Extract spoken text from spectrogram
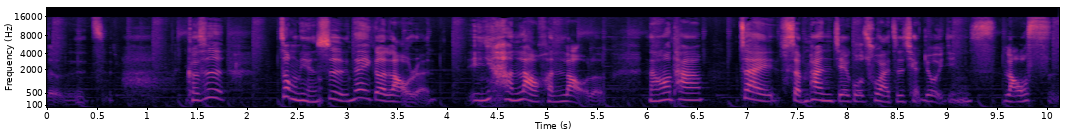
的日子。可是重点是那个老人已经很老很老了，然后他在审判结果出来之前就已经死老死了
